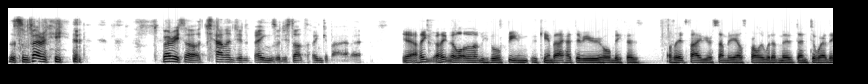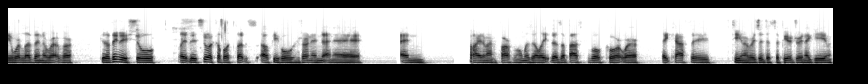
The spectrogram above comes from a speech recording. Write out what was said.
there's some very very sort of challenging things when you start to think about it. Yeah, I think I think a lot of the people being who came back had to be home because of like five years. Somebody else probably would have moved into where they were living or whatever. Because I think they show like they show a couple of clips of people returning in uh, in Spider-Man Far From Home as well. Like there's a basketball court where like half the team members had disappeared during a game,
